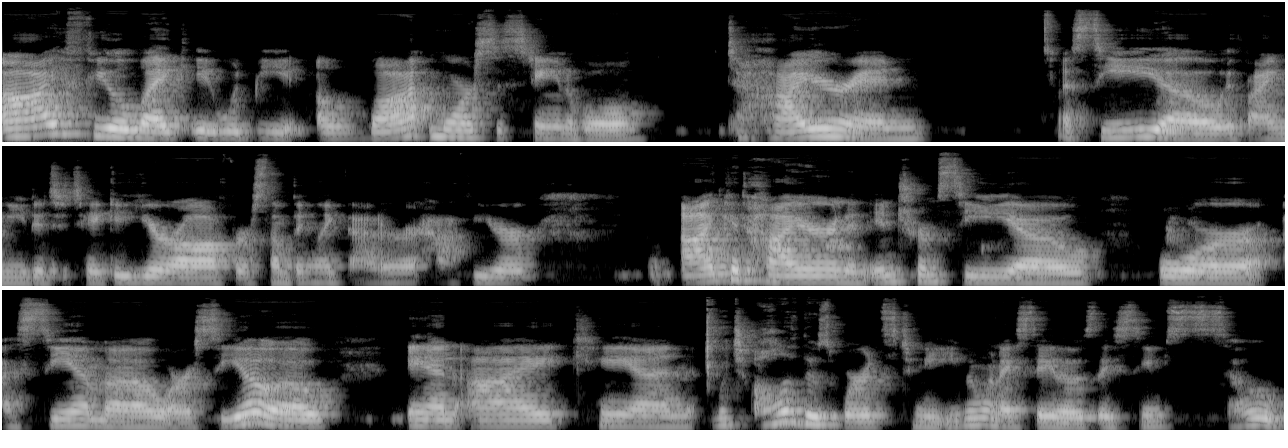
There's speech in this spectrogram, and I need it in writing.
I feel like it would be a lot more sustainable to hire in a CEO if I needed to take a year off or something like that, or a half year. I could hire an interim CEO or a CMO or a COO, and I can, which all of those words to me, even when I say those, they seem so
